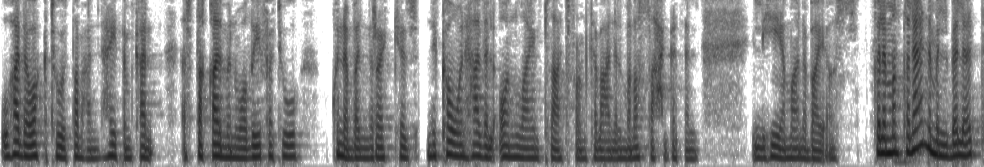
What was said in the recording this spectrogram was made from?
وهذا وقته طبعا هيثم كان أستقال من وظيفته كنا بنركز نكون هذا ال online platform تبعنا المنصة حقتنا اللي هي مانا باياس فلما طلعنا من البلد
